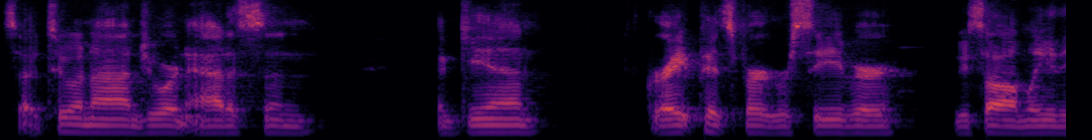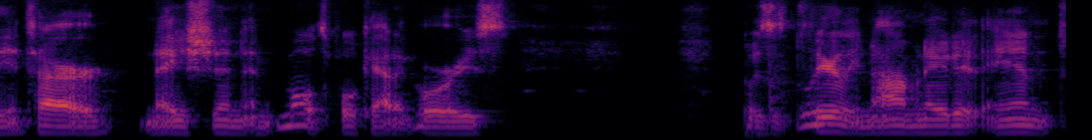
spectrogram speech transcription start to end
So, 209, Jordan Addison. Again, great Pittsburgh receiver. We saw him lead the entire nation in multiple categories. Was clearly nominated and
